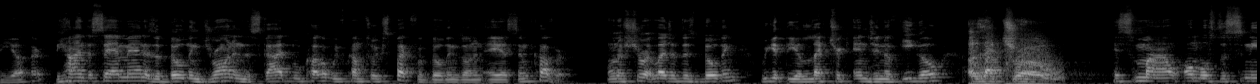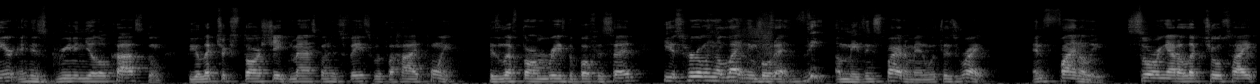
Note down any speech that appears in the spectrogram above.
The other? Behind the Sandman is a building drawn in the sky blue color we've come to expect for buildings on an ASM cover. On a short ledge of this building, we get the electric engine of ego, Electro. His smile, almost a sneer, in his green and yellow costume, the electric star shaped mask on his face with a high point. His left arm raised above his head, he is hurling a lightning bolt at the amazing Spider Man with his right. And finally, soaring at Electro's height,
